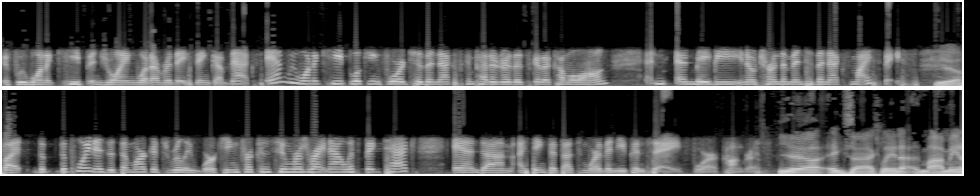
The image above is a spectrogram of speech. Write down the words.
if we want to keep enjoying whatever they think of next. And we want to keep looking forward to the next competitor that's going to come along and and maybe you know turn them into the next MySpace. Yeah. but the the point is that the market's really working for consumers right now with big tech and um, I think that that's more than you can say for Congress. Yeah exactly. And I, I mean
